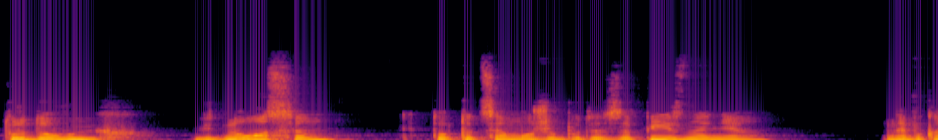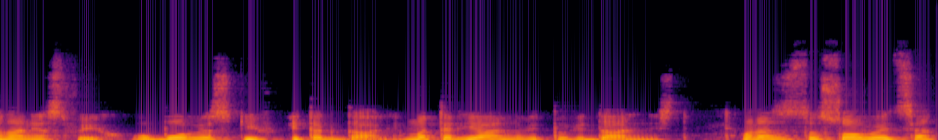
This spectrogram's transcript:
трудових відносин, тобто це може бути запізнення, невиконання своїх обов'язків і так далі. Матеріальна відповідальність. Вона застосовується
